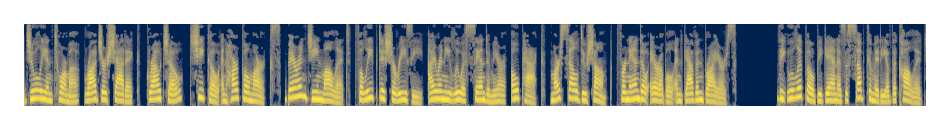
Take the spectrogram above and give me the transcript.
Julien Torma, Roger Shattuck, Groucho, Chico and Harpo Marx, Baron Jean Mollett, Philippe de Chérisey, Louis Sandomir, Opac, Marcel Duchamp, Fernando Arrabal and Gavin Bryars. The Oulipo began as a subcommittee of the college.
